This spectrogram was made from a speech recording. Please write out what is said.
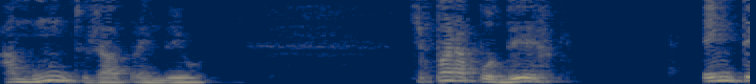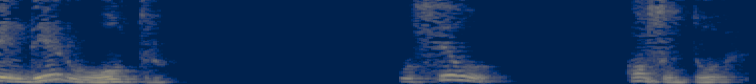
Há muito já aprendeu que para poder entender o outro, o seu consultor,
